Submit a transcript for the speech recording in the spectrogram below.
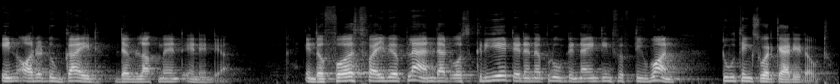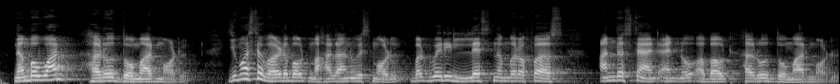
in order to guide development in India. In the first five-year plan that was created and approved in 1951, two things were carried out. Number one, Harrod-Domar model. You must have heard about Mahalanobis model, but very less number of us understand and know about Harrod-Domar model.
